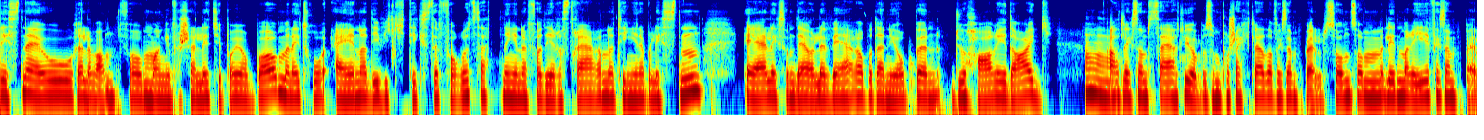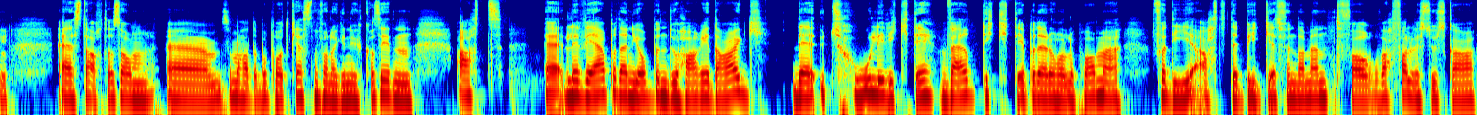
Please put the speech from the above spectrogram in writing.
listen er jo relevant for mange forskjellige typer jobber, men jeg tror en av de viktigste forutsetningene for de restrerende tingene på listen, er liksom det å levere på den jobben du har i dag. Mm. At liksom Si at du jobber som prosjektleder, eksempel. Sånn som Linn Marie, for eksempel, eh, starta som, eh, som vi hadde på podkasten for noen uker siden. At eh, lever på den jobben du har i dag. Det er utrolig viktig. Vær dyktig på det du holder på med, fordi at det bygger et fundament for, i hvert fall hvis du skal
